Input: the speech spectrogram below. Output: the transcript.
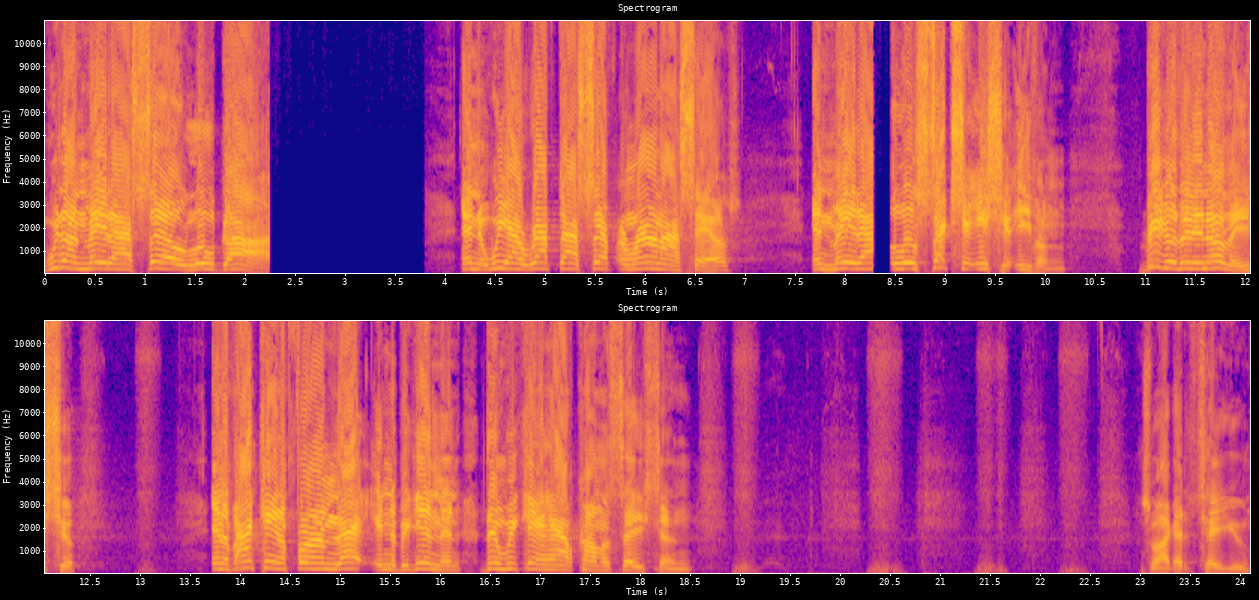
We done made ourselves little God. And that we have wrapped ourselves around ourselves and made our a little sexual issue even bigger than any other issue. And if I can't affirm that in the beginning, then we can't have conversation. So I got to tell you,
